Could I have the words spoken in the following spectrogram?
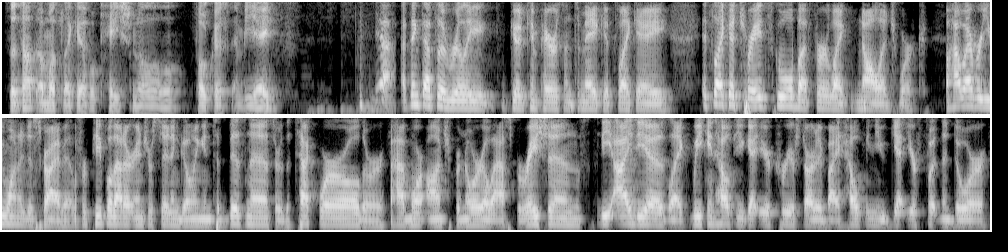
So it sounds almost like a vocational focused MBA. Yeah, I think that's a really good comparison to make. It's like a it's like a trade school, but for like knowledge work. However, you want to describe it. For people that are interested in going into business or the tech world or have more entrepreneurial aspirations, the idea is like we can help you get your career started by helping you get your foot in the door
